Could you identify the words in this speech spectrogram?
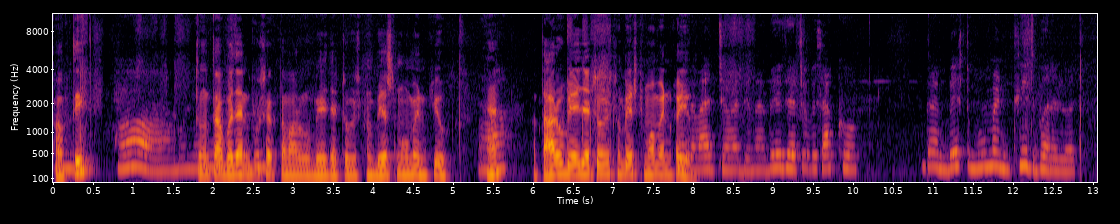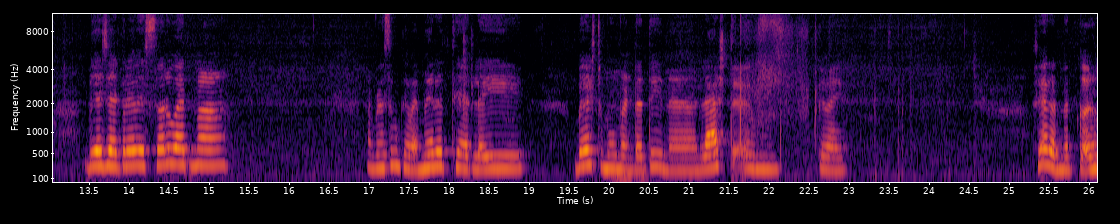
ભક્તિ? તું તો બધાને પૂછક તમારું બે હજાર ચોવીસનું બેસ્ટ મોમેન્ટ કયું? હે? તારું બે હજાર ચોવીસનું બેસ્ટ મોમેન્ટ કયું વાત જવા દે. મારું બે હજાર ચોવીસ આખો કારણ બેસ્ટ મુમેન્ટથી જ ભરેલો હતો. બે હજાર ત્રેવીસ શરૂઆતમાં આપણે શું કહેવાય મેરેજ થયા એટલે એ બેસ્ટ મુમેન્ટ હતી ને લાસ્ટ એમ કહેવાય શેર જ નથી કરો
